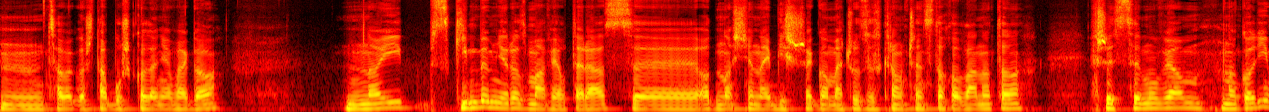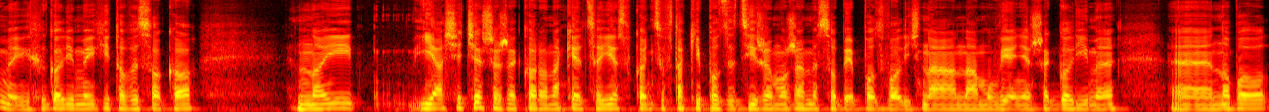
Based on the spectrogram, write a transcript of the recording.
mm, całego sztabu szkoleniowego. No i z kim bym nie rozmawiał teraz e, odnośnie najbliższego meczu ze Skrą Częstochowa, no to wszyscy mówią, no golimy ich, golimy ich i to wysoko. No i ja się cieszę, że Korona Kielce jest w końcu w takiej pozycji, że możemy sobie pozwolić na, na mówienie, że golimy, e, no bo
